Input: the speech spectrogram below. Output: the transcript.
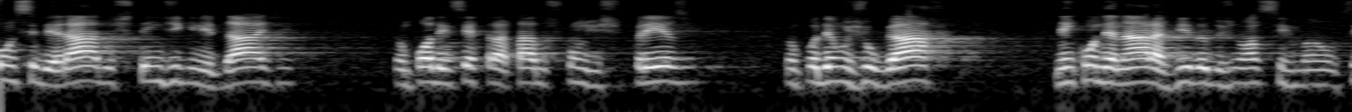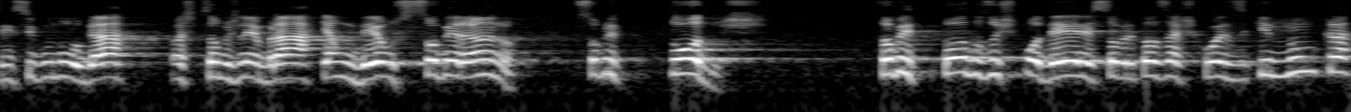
considerados, têm dignidade, não podem ser tratados com desprezo, não podemos julgar nem condenar a vida dos nossos irmãos. Em segundo lugar, nós precisamos lembrar que há um Deus soberano sobre todos, sobre todos os poderes, sobre todas as coisas, que nunca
